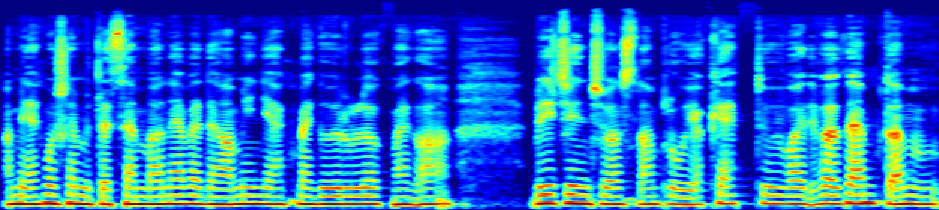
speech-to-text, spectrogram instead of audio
aminek most nem jut eszembe a neve, de ha mindjárt megőrülök, meg a Bridget Jones naplója kettő, vagy, vagy nem, tudom,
